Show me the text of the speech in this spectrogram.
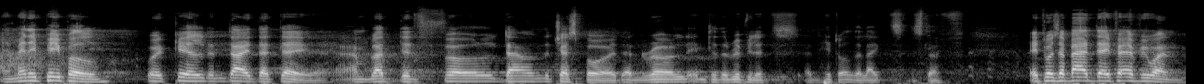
And many people were killed and died that day, and blood did fall down the chessboard and roll into the rivulets and hit all the lights and stuff. It was a bad day for everyone,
